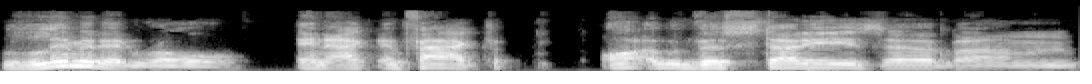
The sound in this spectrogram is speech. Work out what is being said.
limited role in act. In fact, the studies of um,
